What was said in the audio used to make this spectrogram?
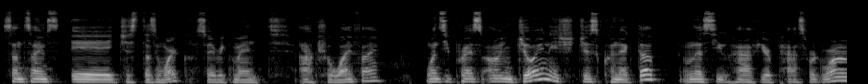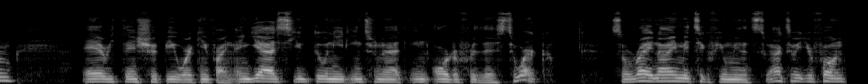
sometimes it just doesn't work. So I recommend actual Wi-Fi. Once you press on join, it should just connect up unless you have your password wrong. Everything should be working fine. And yes, you do need internet in order for this to work. So right now, it may take a few minutes to activate your phone.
